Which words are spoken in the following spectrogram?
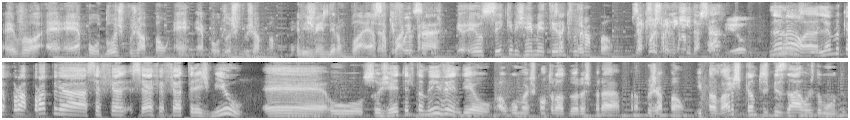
Aí eu vou lá, é, é Apple II pro Japão? É, Apple II pro Japão. Eles venderam pla essa placa. foi eu sei pra- que- eu, eu sei que eles remeteram que pro foi- Japão. Será que foi pra Nishida-san? Eu, Não, Não não, lembro que a, pró- a própria CF, CFFE 3000, é, o sujeito ele também vendeu algumas controladoras para o Japão e para vários cantos bizarros do mundo.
